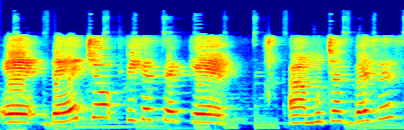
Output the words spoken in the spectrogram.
Eh, de hecho, fíjese que ah, muchas veces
